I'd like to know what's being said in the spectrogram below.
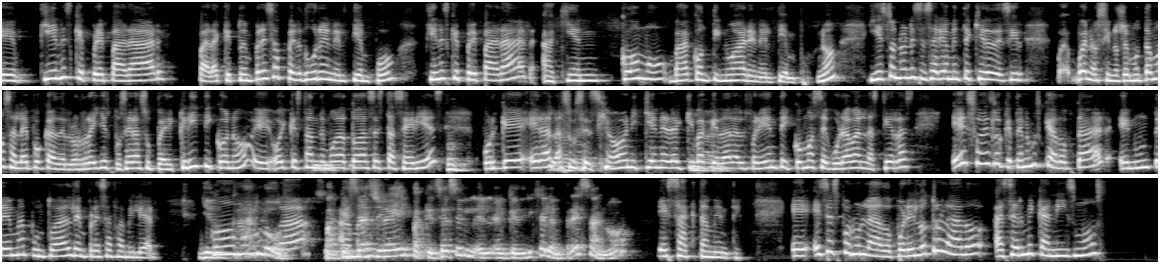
eh, tienes que preparar para que tu empresa perdure en el tiempo, tienes que preparar a quien cómo va a continuar en el tiempo, ¿no? Y esto no necesariamente quiere decir, bueno, si nos remontamos a la época de los reyes, pues era súper crítico, ¿no? Eh, hoy que están de moda todas estas series, ¿por qué era la sucesión y quién era el que iba a quedar al frente y cómo aseguraban las tierras? Eso es lo que tenemos que adoptar en un tema puntual de empresa familiar. Y educarlo, para que seas rey, para que seas el que dirige la empresa, ¿no? Exactamente. Eh, ese es por un lado. Por el otro lado, hacer mecanismos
